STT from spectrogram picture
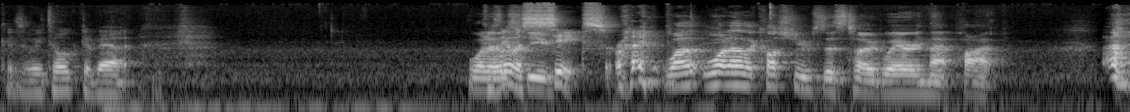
Because we talked about. What Because there else were you? six, right? What, what other costumes does Toad wear in that pipe? I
